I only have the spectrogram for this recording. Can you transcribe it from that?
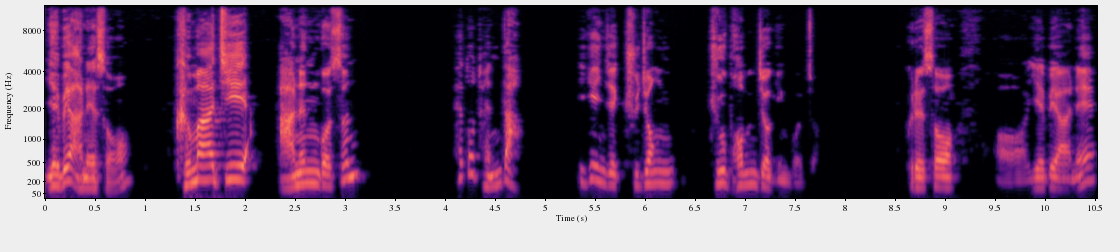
예배 안에서 금하지 않은 것은 해도 된다. 이게 이제 규정, 규범적인 거죠. 그래서, 어, 예배 안에,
